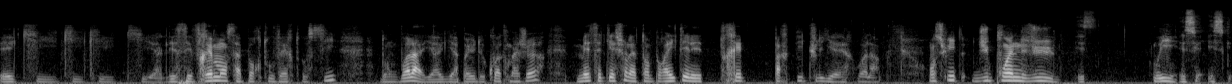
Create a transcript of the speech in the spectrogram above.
et qui, qui, qui, a laissé vraiment sa porte ouverte aussi. Donc voilà, il n'y a, pas eu de couac majeur. Mais cette question de la temporalité, elle est très particulière. Voilà. Ensuite, du point de vue. Oui. Est-ce est que,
